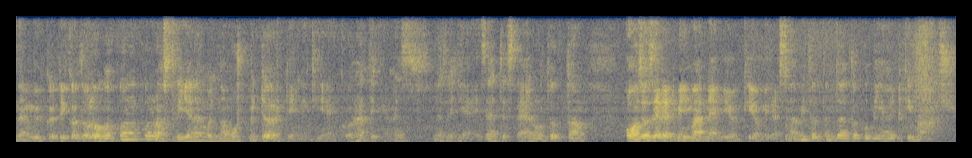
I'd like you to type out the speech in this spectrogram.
nem működik a dolog, akkor, akkor azt figyelem, hogy na most mi történik ilyenkor. Hát igen, ez, ez egy helyzet, ezt elrontottam, az az eredmény már nem jön ki, amire számítottam, de hát akkor mi jött ki más?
